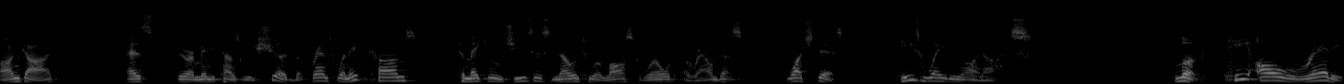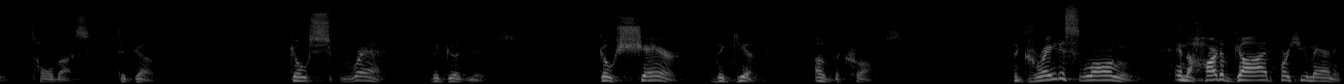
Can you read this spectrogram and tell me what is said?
on God, as there are many times we should. But, friends, when it comes to making Jesus known to a lost world around us, watch this. He's waiting on us. Look, he already told us to go. Go spread the good news. Go share the gift of the cross. The greatest longing in the heart of God for humanity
